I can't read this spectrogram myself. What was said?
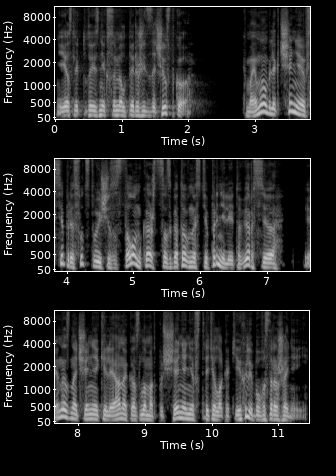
Если кто-то из них сумел пережить зачистку... К моему облегчению, все присутствующие за столом, кажется, с готовностью приняли эту версию, и назначение Килиана козлом отпущения не встретило каких-либо возражений.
